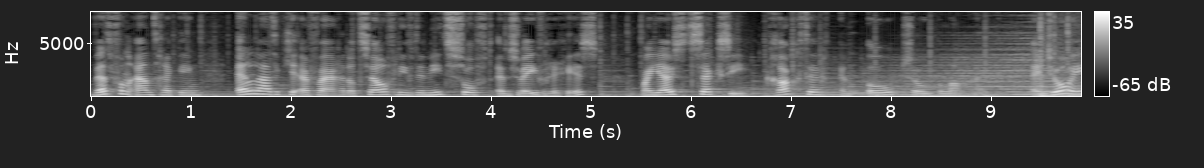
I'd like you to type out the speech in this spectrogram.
wet van aantrekking en laat ik je ervaren dat zelfliefde niet soft en zweverig is, maar juist sexy, krachtig en oh zo belangrijk. Enjoy!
